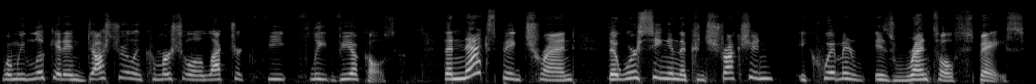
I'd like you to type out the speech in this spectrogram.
when we look at industrial and commercial electric fleet vehicles. The next big trend that we're seeing in the construction equipment is rental space.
